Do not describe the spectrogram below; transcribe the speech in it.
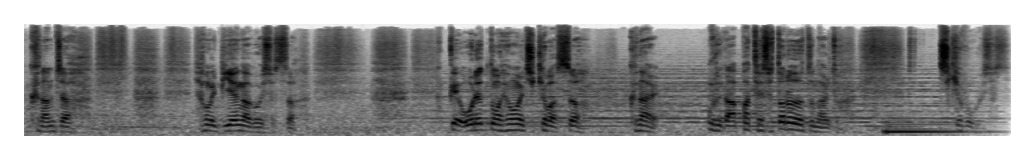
그 남자 형을 비행하고 있었어. 꽤 오랫동안 형을 지켜봤어. 그날 우리가 아파트에서 떨어졌던 날도 지켜보고 있었어.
